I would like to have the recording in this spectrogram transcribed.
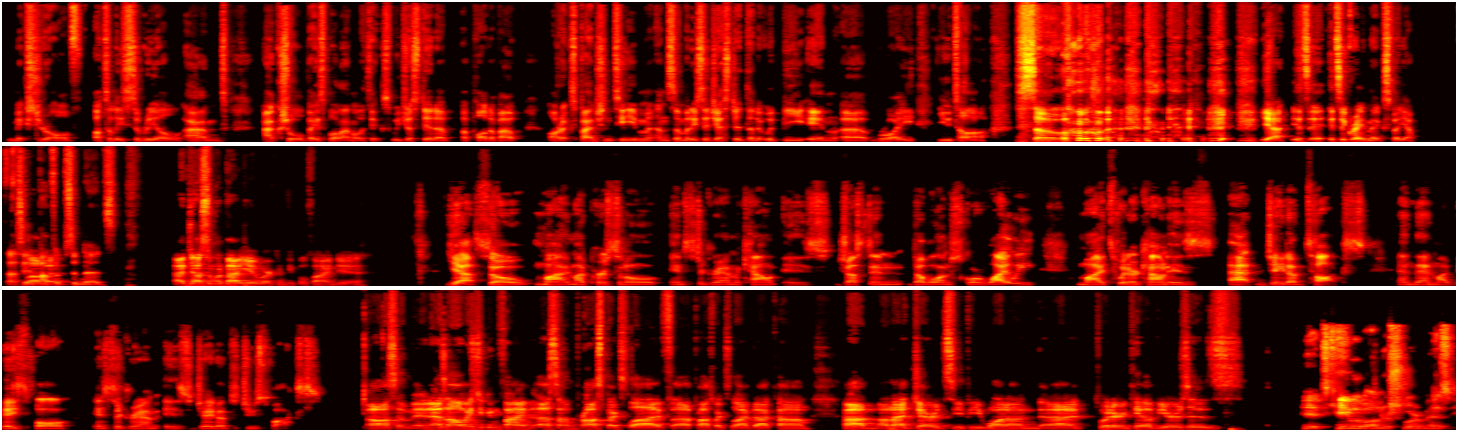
mixture of utterly surreal and actual baseball analytics. We just did a, a, pod about our expansion team, and somebody suggested that it would be in uh, Roy, Utah. So, yeah, it's it's a great mix. But yeah, that's it. Love and nerds. Uh, Justin, what about you? Where can people find you? Yeah, so my my personal Instagram account is Justin double underscore Wylie. My Twitter account is at JDub Talks, and then my baseball Instagram is JDub's Juice Box. Awesome. And as always, you can find us on Prospects Live, uh, prospectslive.com. Um, I'm at Jared CP1 on uh, Twitter, and Caleb, yours is? It's Caleb underscore Mezzi.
